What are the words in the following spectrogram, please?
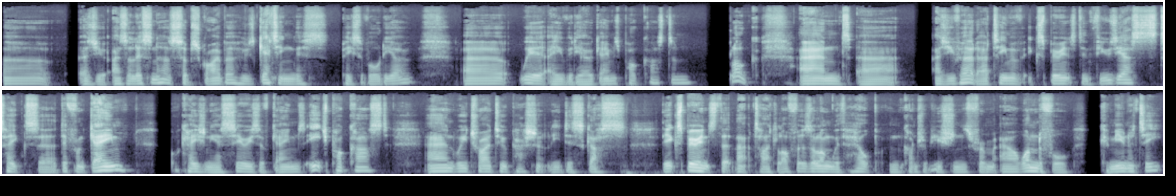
uh, as you as a listener, a subscriber who's getting this piece of audio, uh, we're a video games podcast and blog. And uh, as you've heard, our team of experienced enthusiasts takes a different game occasionally a series of games each podcast, and we try to passionately discuss the experience that that title offers, along with help and contributions from our wonderful community.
